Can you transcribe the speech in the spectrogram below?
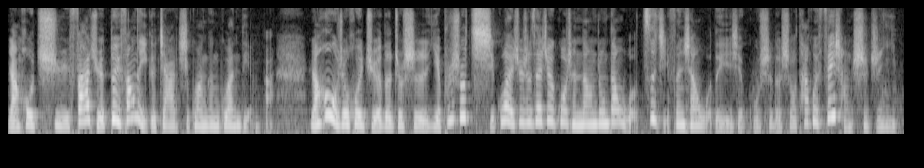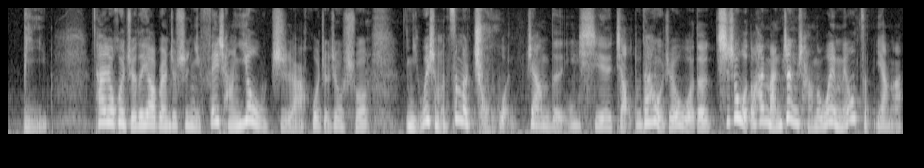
然后去发掘对方的一个价值观跟观点吧。然后我就会觉得，就是也不是说奇怪，就是在这个过程当中，当我自己分享我的一些故事的时候，他会非常嗤之以鼻，他就会觉得，要不然就是你非常幼稚啊，或者就是说你为什么这么蠢这样的一些角度。但是我觉得我的其实我都还蛮正常的，我也没有怎么样啊。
